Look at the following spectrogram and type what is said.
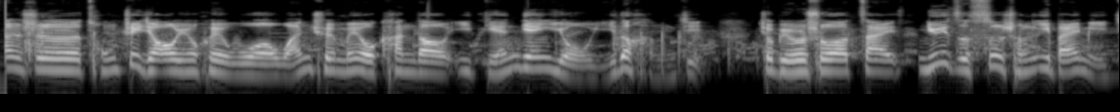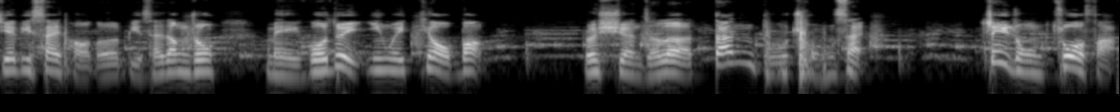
但是从这届奥运会，我完全没有看到一点点友谊的痕迹。就比如说，在女子四乘一百米接力赛跑的比赛当中，美国队因为掉棒，而选择了单独重赛，这种做法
